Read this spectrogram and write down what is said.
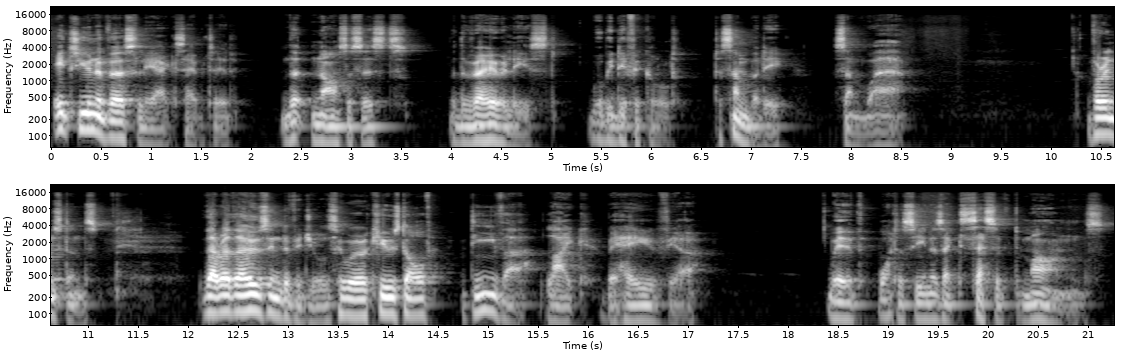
It's universally accepted that narcissists, at the very least, will be difficult to somebody somewhere. For instance, there are those individuals who are accused of diva like behaviour, with what are seen as excessive demands.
